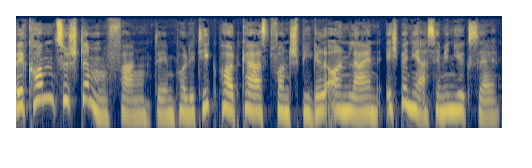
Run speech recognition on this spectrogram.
Willkommen zu Stimmenfang, dem Politikpodcast von Spiegel Online. Ich bin Yasemin Yüksel.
